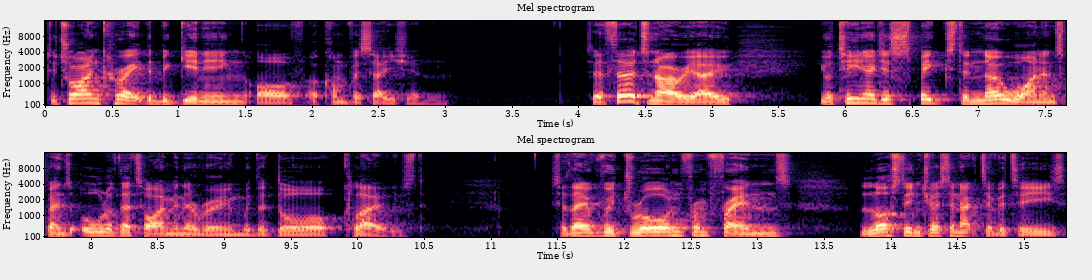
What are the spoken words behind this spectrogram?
to try and create the beginning of a conversation. So, the third scenario your teenager speaks to no one and spends all of their time in their room with the door closed. So, they've withdrawn from friends, lost interest in activities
